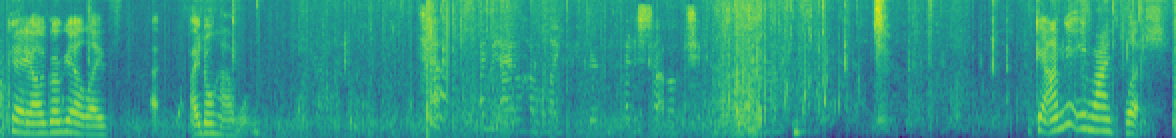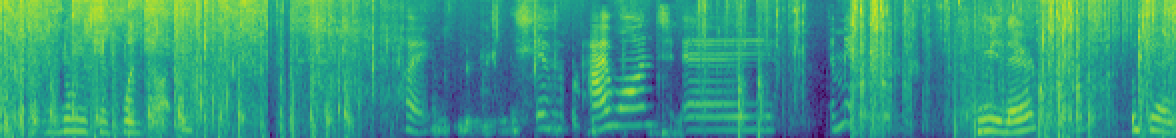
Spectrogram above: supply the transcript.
okay. I'll go get a life. I, I don't have one. I mean, I don't have a life either. I just thought about now. Okay, I'm gonna eat my flesh. You only just one shot. Hey, if I want a a meat, Me there. Okay.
